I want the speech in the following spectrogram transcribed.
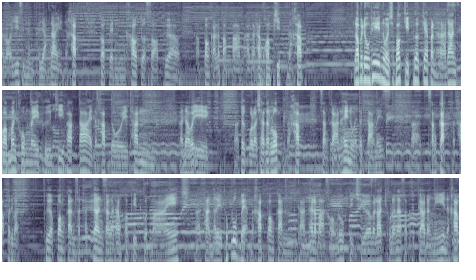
2521ทอย่างใดนะครับ ก็เป็นเข้าตรวจสอบเพื่อป้องกันและปราบปรามการกระทำความผิดนะครับ เราไปดูที่หน่วยเฉพาะกิจเพื่อแก้ปัญหาด้านความมั่นคงในพื้นที่ภาคใต้นะครับ โดยท่านนาวเอกตึกวรชาตินักรบนะครับ สั่งการให้หน่วยต่างๆในสังกัดนะครับ ปฏิบัติ พื่อป้องกันสกัดกั้นการกระทำความผิดกฎหมายทางทะเลทุกรูปแบบนะครับ ป้องกันการแพร่ระบาดของโรคติดเชื้อไวรัสโคโรนา 2019 ดังนี้นะครับ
